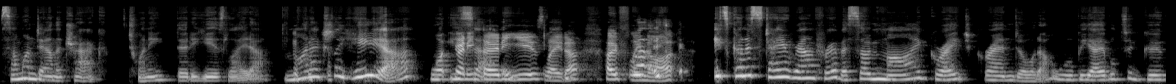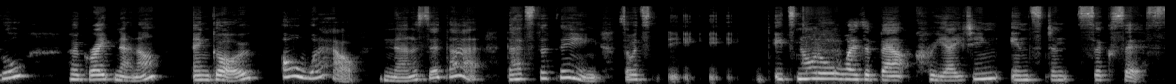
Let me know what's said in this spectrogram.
someone down the track 20, 30 years later might actually hear what you 20, say. 30 years later, hopefully well, not it's going to stay around forever. So my great granddaughter will be able to Google her great nana and go, oh wow, nana said that. That's the thing. So it's it's not always about creating instant success.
